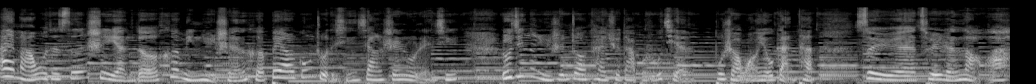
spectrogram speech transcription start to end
艾玛沃特森饰演的赫敏女神和贝儿公主的形象深入人心，如今的女神状态却大不如前。不少网友感叹：“岁月催人老啊。”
